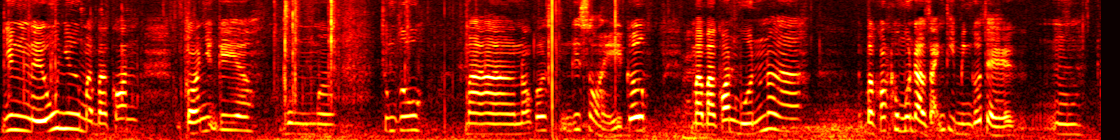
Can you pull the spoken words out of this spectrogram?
Nhưng nếu như mà bà con có những cái uh, vùng uh, trung du mà nó có những cái sỏi cơm mà bà con muốn uh, bà con không muốn đào rãnh thì mình có thể cắt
